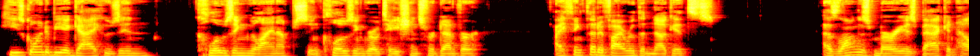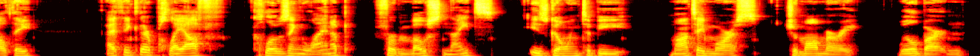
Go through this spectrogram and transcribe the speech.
He's going to be a guy who's in closing lineups and closing rotations for Denver. I think that if I were the Nuggets, as long as Murray is back and healthy, I think their playoff closing lineup for most nights is going to be Monte Morris, Jamal Murray, Will Barton,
